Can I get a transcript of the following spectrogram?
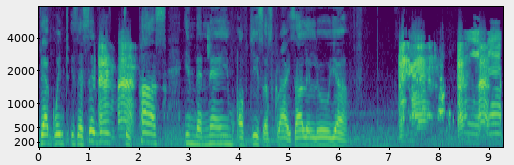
They are going to is a service to pass in the name of Jesus Christ. Hallelujah. Amen. Amen.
